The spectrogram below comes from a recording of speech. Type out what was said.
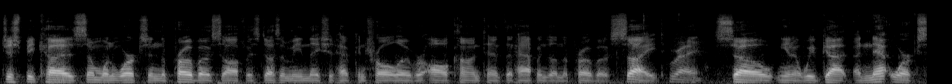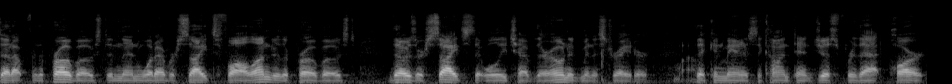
just because someone works in the provost office doesn't mean they should have control over all content that happens on the provost site. Right. So, you know, we've got a network set up for the provost, and then whatever sites fall under the provost, those are sites that will each have their own administrator that can manage the content just for that part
